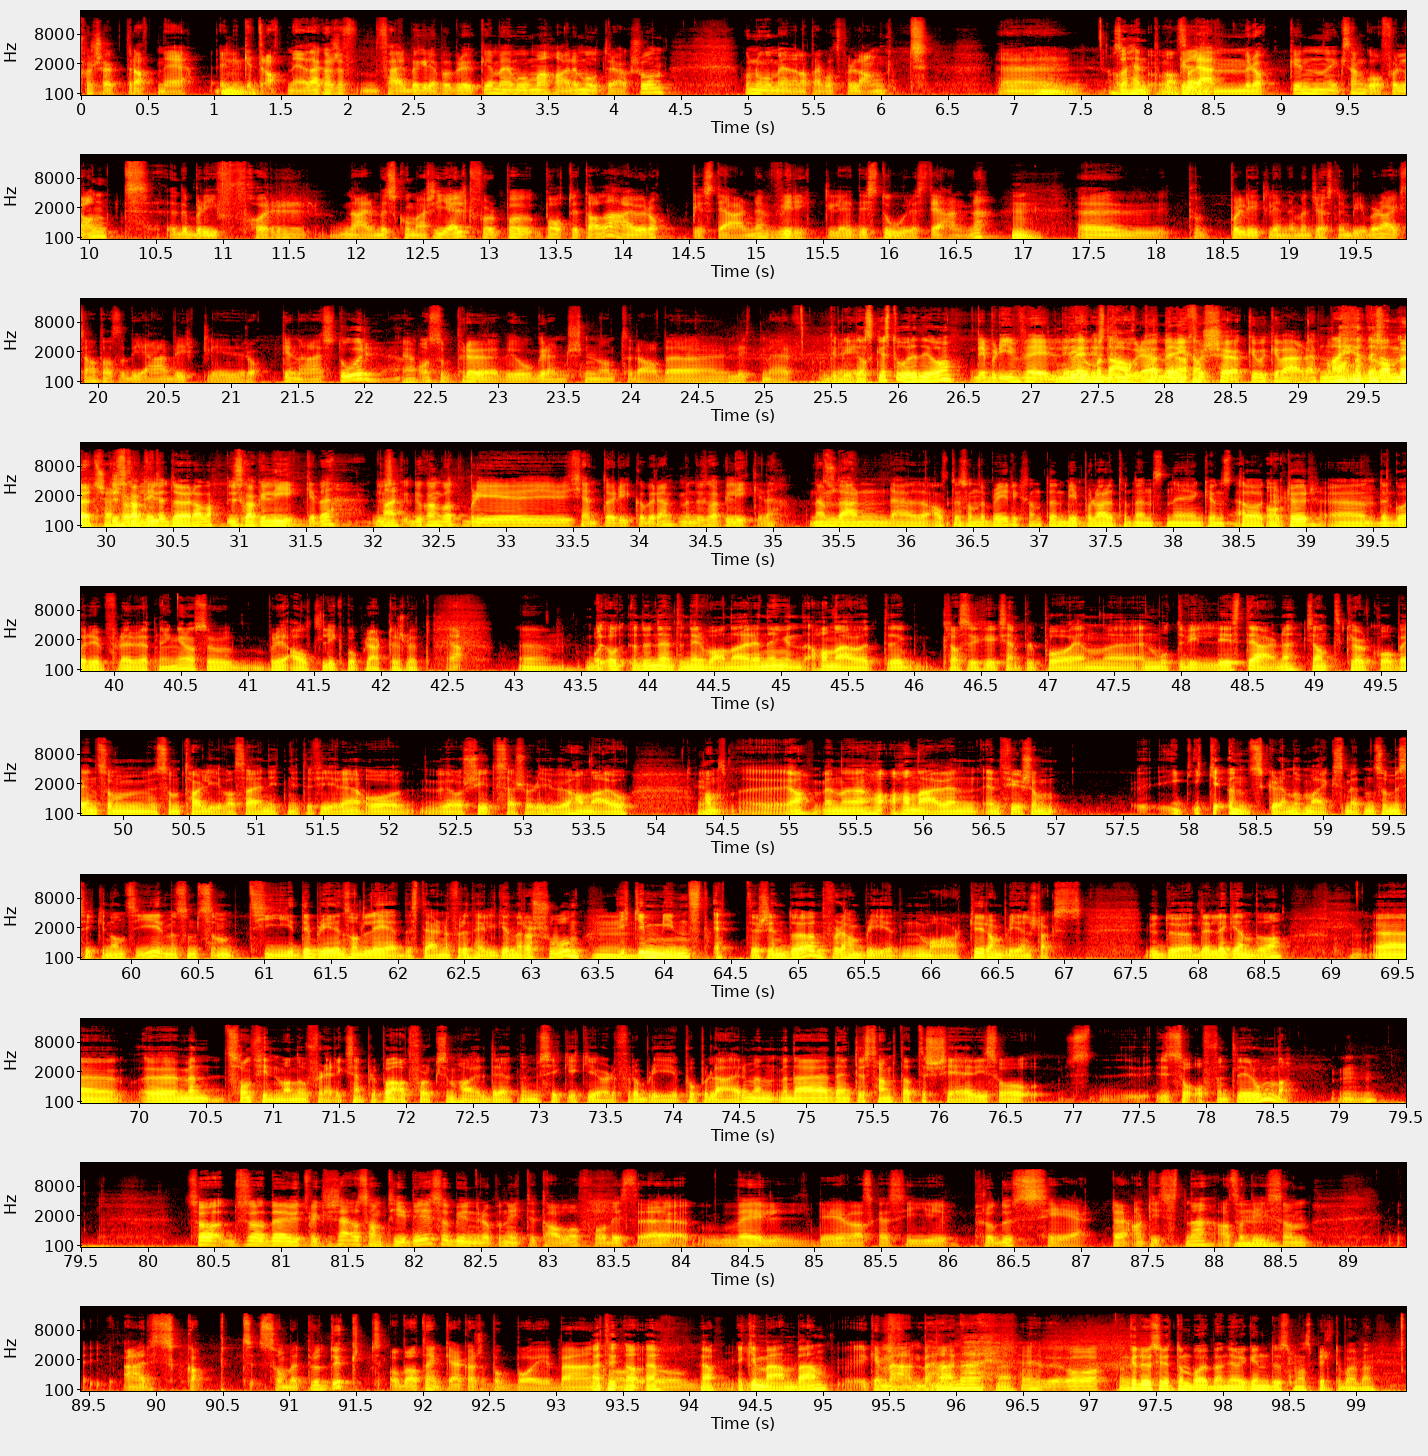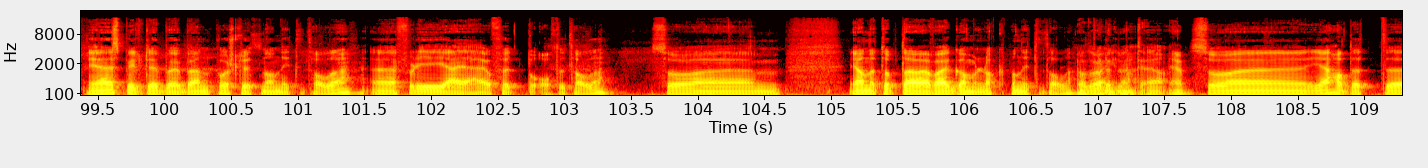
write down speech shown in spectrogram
forsøkt dratt ned. Eller Mm. ikke dratt ned, det er kanskje feil begrep å bruke, men hvor man har en motreaksjon. Hvor noen mener at det har gått for langt. Eh, Mm. Og så henter man seg glamrocken går for langt. Det blir for nærmest kommersielt. For på, på 80-tallet er jo rockestjernene virkelig de store stjernene. Mm. Eh, på, på lik linje med Justin Bieber. Da, ikke sant? Altså De er virkelig Rocken er stor, Ja. og så prøver jo grunchen å dra det litt mer De blir ganske store, de òg. De blir veldig, Jo, veldig men store, men de kan... forsøker jo ikke være det. Nei, det var man møter seg Du skal sjøl litt ikke- i døra, da. Du skal ikke like det. Du, skal, du kan godt bli kjent og rik og berømt, men du skal ikke like det. Nei, men det er, det er alltid sånn det blir. Ikke sant? Den bipolare tendensen i kunst Ja, og og- kultur. Eh, det går i flere retninger, og så blir alt like populært til slutt. Ja. Du, og du nevnte Nirvana, Henning. Han er jo et eh, klassisk eksempel på en, eh, en motvillig stjerne. Ikke sant? Kurt Cobain som, som tar livet av seg i 1994 og ved å skyte seg sjøl i huet. Han er jo han, eh, Ja, men han- er jo en, en fyr som ikke ønsker den oppmerksomheten som musikken hans gir, men som samtidig blir en sånn ledestjerne for en hel generasjon. Ikke minst etter sin død, fordi han blir en martyr. Han blir en slags udødelig legende. da men sånn finner man jo flere eksempler på. At folk som har drevet med musikk, ikke gjør det for å bli populære. Men, men det, er, det er interessant at det skjer i så, i så offentlig rom, da. Så, så det utvikler seg, og samtidig så begynner du på 90-tallet å få disse veldig, hva skal jeg si, produserte artistene. Altså de som er skapt som et produkt. Og da tenker jeg kanskje på boyband tenker, og, ja, og ja, ikke manband. Ikke manband, nei. og Kan ikke du si litt om boyband, Jørgen? Du som har spilt i boyband. Jeg spilte boyband på slutten av 90-tallet, eh, fordi jeg er jo født på 80-tallet. Så eh, Ja, nettopp da var jeg gammel nok på 90-tallet. Ja, var Ja. ja. Så eh, jeg hadde et,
